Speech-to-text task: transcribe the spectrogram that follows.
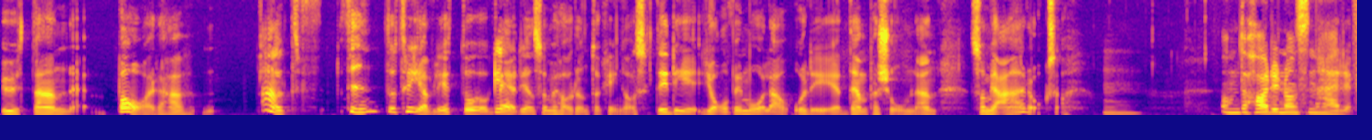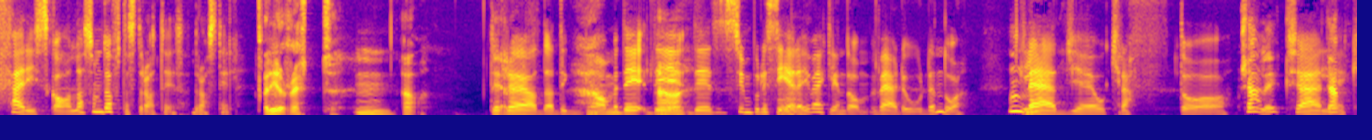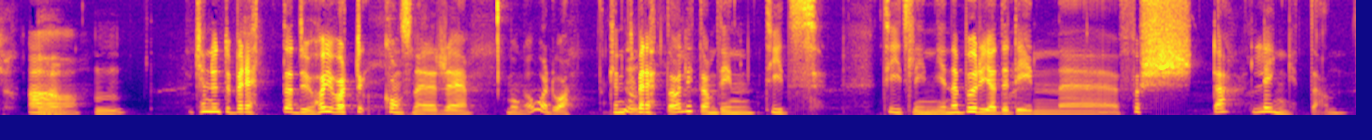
utan bara allt fint och trevligt och glädjen som vi har runt omkring oss. Det är det jag vill måla och det är den personen som jag är också. Mm. Om du, har du någon sån här färgskala som du oftast drar till, dras till? Det är rött. Mm. Ja. Det, det röda, det, ja, men det, det, ja. det symboliserar mm. ju verkligen de värdeorden då. Mm. Glädje och kraft och... Kärlek. Kärlek. Ja. ja. Mm. Kan du inte berätta, du har ju varit konstnär eh, många år då. Kan du inte mm. berätta lite om din tids, tidslinje? När började din eh, första längtan?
